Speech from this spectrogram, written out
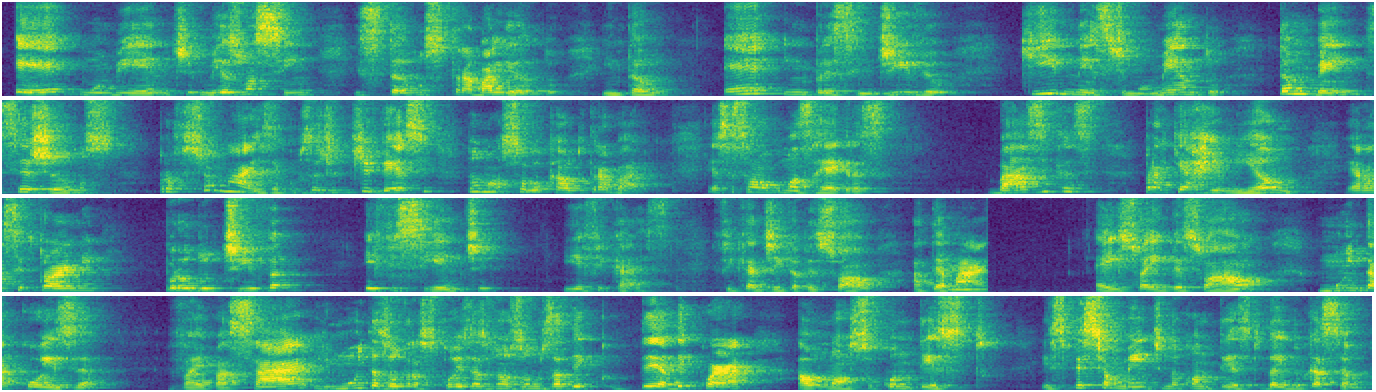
é um ambiente, mesmo assim, estamos trabalhando. Então, é imprescindível que neste momento também sejamos profissionais. É como se a gente tivesse no nosso local de trabalho. Essas são algumas regras básicas para que a reunião ela se torne produtiva, eficiente e eficaz. Fica a dica, pessoal. Até mais. É isso aí, pessoal. Muita coisa vai passar e muitas outras coisas nós vamos adequar ao nosso contexto especialmente no contexto da educação.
